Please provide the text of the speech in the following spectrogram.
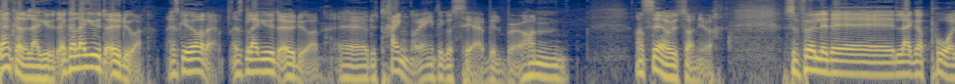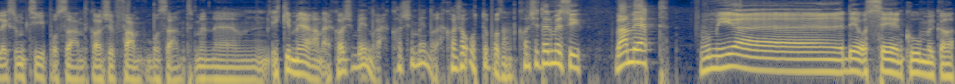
den kan jeg legge ut. Jeg kan legge ut audioen. Jeg skal gjøre det. Jeg skal legge ut audioen. Eh, du trenger egentlig ikke å se Bill Burr. Han, han ser ut som han gjør. Selvfølgelig det legger på liksom 10% kanskje 15% men eh, ikke mer enn det. Kanskje mindre. Kanskje mindre. Kanskje 8% Kanskje til og med 7 Hvem vet hvor mye eh, det å se en komiker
